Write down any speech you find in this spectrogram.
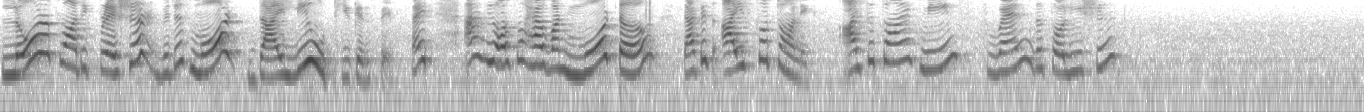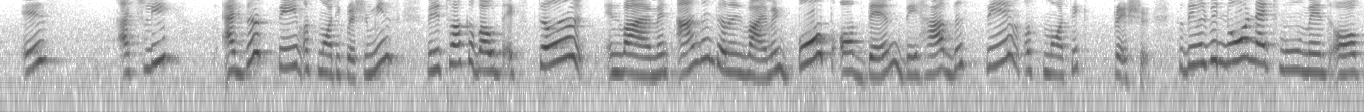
lower osmotic pressure which is more dilute you can say right? And we also have one more term that is isotonic. Isotonic means when the solution is actually at the same osmotic pressure means when you talk about the external environment and the internal environment both of them they have the same osmotic pressure. So, there will be no net movement of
